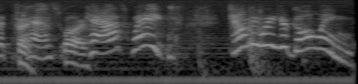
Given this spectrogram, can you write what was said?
but Thanks. Cass, Bye. Cass, wait. Tell me where you're going.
